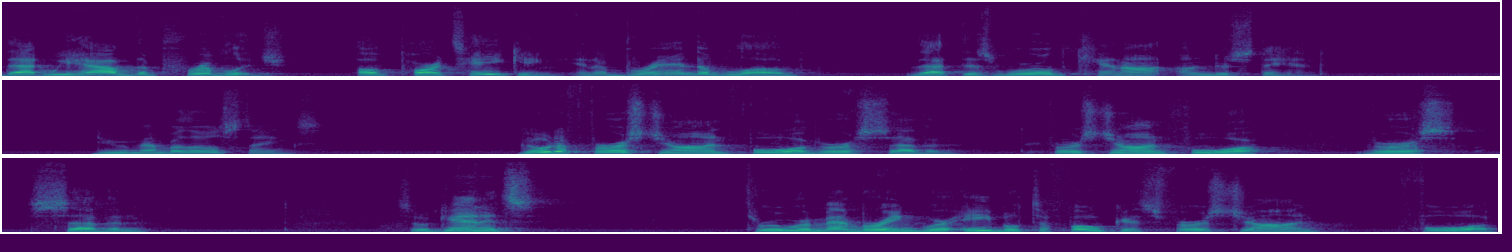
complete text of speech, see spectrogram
that we have the privilege of partaking in a brand of love that this world cannot understand? Do you remember those things? Go to 1 John 4, verse 7. 1 John 4, verse 7. So again, it's through remembering we're able to focus. 1 John 4,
